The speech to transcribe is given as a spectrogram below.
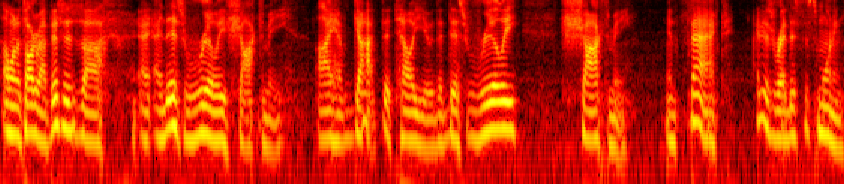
I want to talk about. This is, uh, and, this really shocked me. I have got to tell you that this really shocked me. In fact, I just read this this morning.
